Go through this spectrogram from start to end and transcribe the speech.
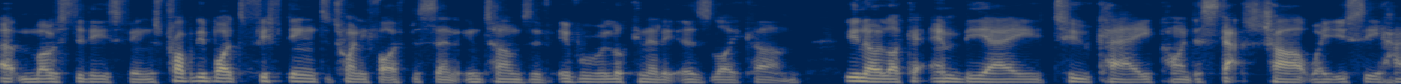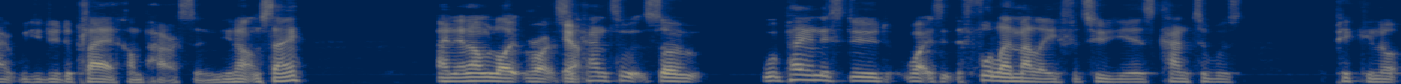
at most of these things, probably by 15 to 25% in terms of if we were looking at it as like, um, you know, like an NBA 2K kind of stats chart where you see how you do the player comparison. You know what I'm saying? And then I'm like, right, so yeah. Kanter, so we're paying this dude, what is it, the full MLE for two years. Kanter was picking up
